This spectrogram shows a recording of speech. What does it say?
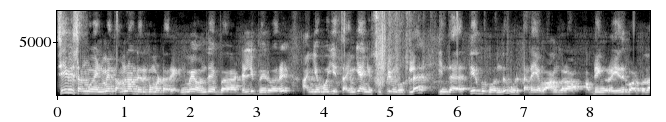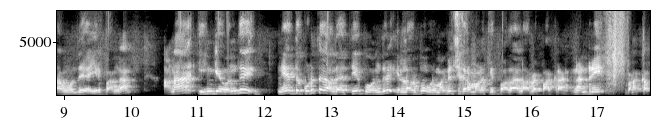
சிவி சண்முகம் இனிமேல் தமிழ்நாட்டில் இருக்க மாட்டார். இனிமேல் வந்து இப்போ டெல்லி போயிடுவார் அங்கே போய் தங்கி அங்கே சுப்ரீம் கோர்ட்டில் இந்த தீர்ப்புக்கு வந்து ஒரு தடையை வாங்கலாம் அப்படிங்கிற எதிர்பார்ப்பு தான் அவங்க வந்து இருப்பாங்க. ஆனால் இங்கே வந்து நேற்று கொடுத்த அந்த தீர்ப்பு வந்து எல்லாருக்கும் ஒரு மகிழ்ச்சிகரமான தீர்ப்பாக தான் எல்லாருமே பார்க்குறாங்க. நன்றி வணக்கம்.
